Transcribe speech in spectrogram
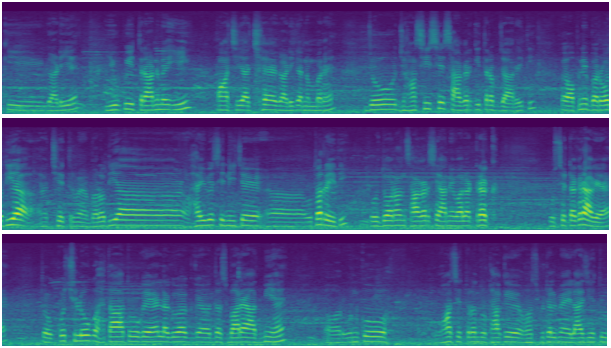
की गाड़ी है। यूपी तिरानवे ई पाँच हज़ार छः गाड़ी का नंबर है, जो झांसी से सागर की तरफ़ जा रही थी। अपने बरौदिया क्षेत्र में बरौदिया हाईवे से नीचे उतर रही थी। उस दौरान सागर से आने वाला ट्रक उससे टकरा गया है। तो कुछ लोग हताहत हो गए हैं लगभग दस बारह आदमी हैं और उनको वहाँ से तुरंत उठा के हॉस्पिटल में इलाज हेतु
